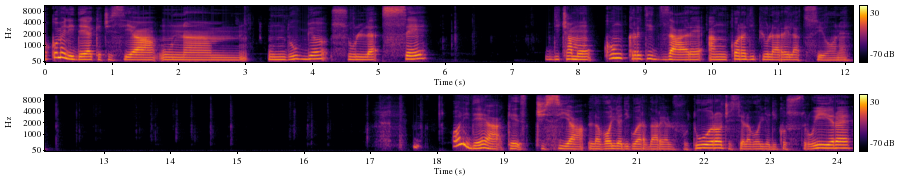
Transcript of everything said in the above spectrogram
Ho come l'idea che ci sia un, um, un dubbio sul se, diciamo, concretizzare ancora di più la relazione. Ho l'idea che ci sia la voglia di guardare al futuro, ci sia la voglia di costruire,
